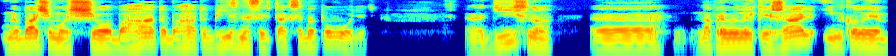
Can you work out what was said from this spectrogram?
ми бачимо, що багато-багато бізнесів так себе поводять. Е, Дійсно, е, на превеликий жаль, інколи е,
